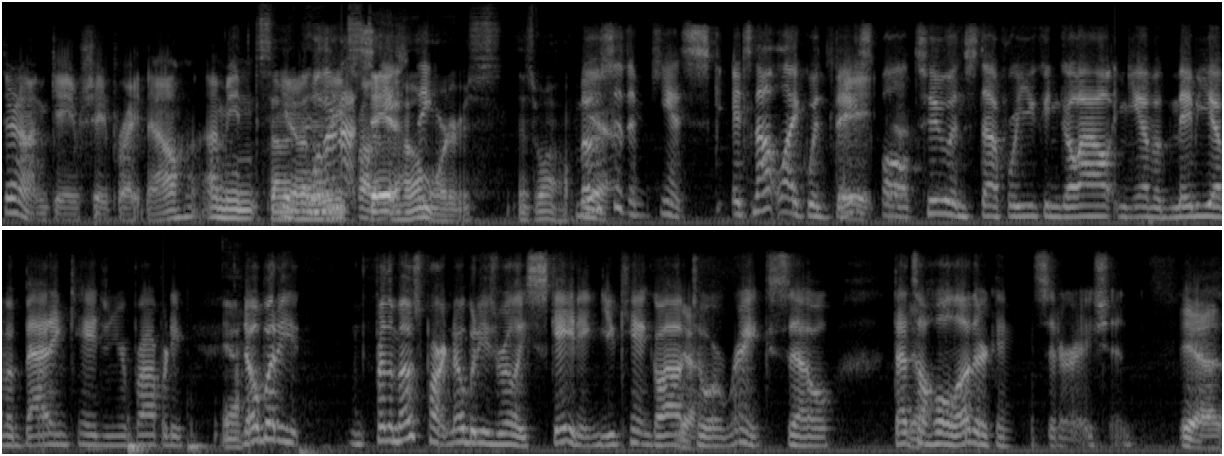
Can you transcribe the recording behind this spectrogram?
they're not in game shape right now. I mean, some you know, well, they're not stay at home orders as well. Most yeah. of them can't. It's not like with baseball yeah. too and stuff where you can go out and you have a maybe you have a batting cage in your property. Yeah. Nobody, for the most part, nobody's really skating. You can't go out yeah. to a rink, so that's a whole other consideration. Yeah,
